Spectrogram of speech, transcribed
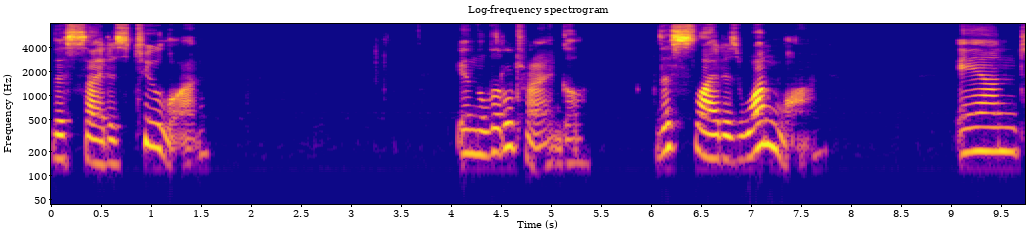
This side is 2 long. In the little triangle, this side is 1 long. And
